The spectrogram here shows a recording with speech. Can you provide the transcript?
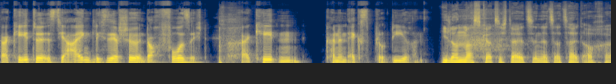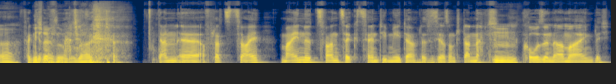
Rakete ist ja eigentlich sehr schön, doch Vorsicht. Raketen können explodieren. Elon Musk hat sich da jetzt in letzter Zeit auch äh, nicht mehr so Vergriffen. Dann äh, auf Platz zwei meine 20 Zentimeter. Das ist ja so ein Mhm. Standard-Kosename eigentlich.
